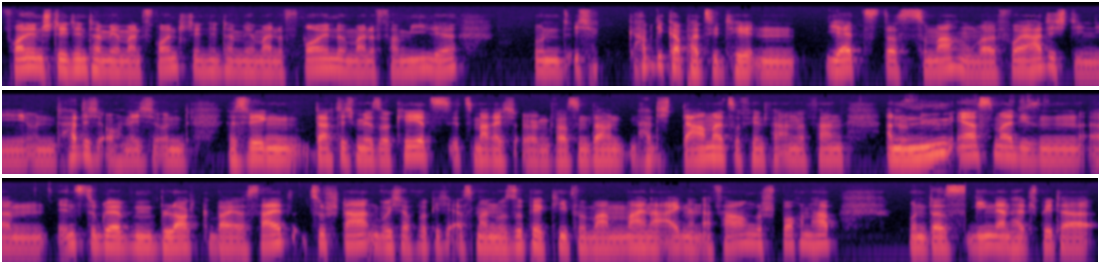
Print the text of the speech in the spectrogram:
Freundin steht hinter mir, mein Freund steht hinter mir, meine Freunde, meine Familie. Und ich habe die Kapazitäten jetzt das zu machen, weil vorher hatte ich die nie und hatte ich auch nicht. Und deswegen dachte ich mir so, okay, jetzt, jetzt mache ich irgendwas. Und dann hatte ich damals auf jeden Fall angefangen, anonym erstmal diesen ähm, Instagram-Blog by your side zu starten, wo ich auch wirklich erstmal nur subjektiv über meine eigenen Erfahrungen gesprochen habe. Und das ging dann halt später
